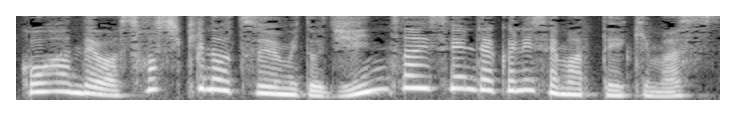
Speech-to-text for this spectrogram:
後半では組織の強みと人材戦略に迫っていきます。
